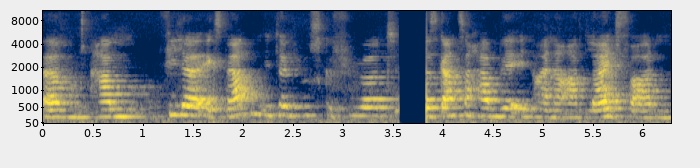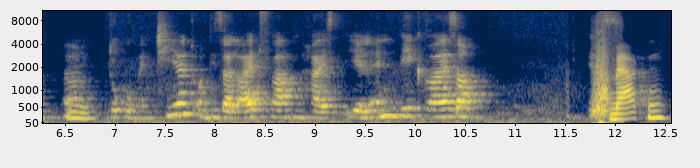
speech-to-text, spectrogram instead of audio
Ähm, haben viele Experteninterviews geführt. Das Ganze haben wir in einer Art Leitfaden äh, mhm. dokumentiert und dieser Leitfaden heißt ELN-Wegweiser. Merken.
